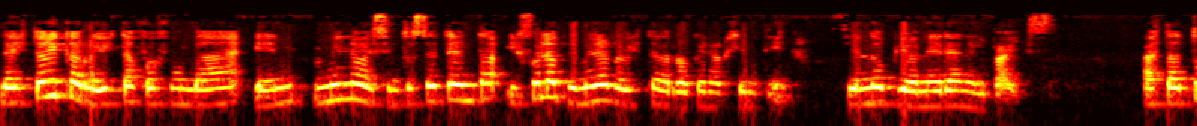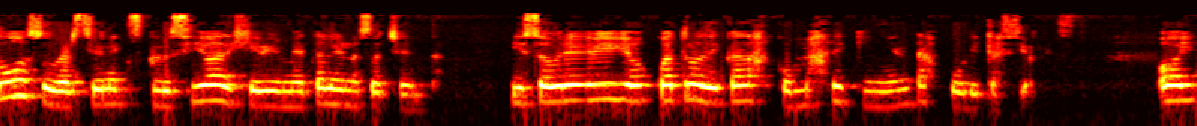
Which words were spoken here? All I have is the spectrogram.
La histórica revista fue fundada en 1970 y fue la primera revista de rock en Argentina, siendo pionera en el país. Hasta tuvo su versión exclusiva de heavy metal en los 80 y sobrevivió cuatro décadas con más de 500 publicaciones. Hoy,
